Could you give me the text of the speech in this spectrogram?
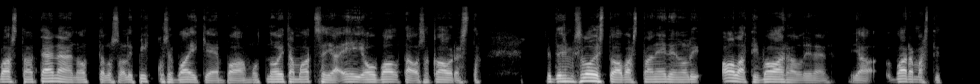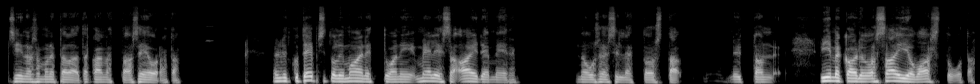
vastaan tänään ottelussa oli pikkusen vaikeampaa, mutta noita matseja ei ole valtaosa kaudesta. Nyt esimerkiksi Loistoa vastaan eilen oli alati vaarallinen ja varmasti siinä on semmoinen pelaaja, jota kannattaa seurata. Ja nyt kun Tepsi tuli mainittua, niin Melissa Aidemir nousi esille tuosta. Nyt on, viime kaudella sai jo vastuuta,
